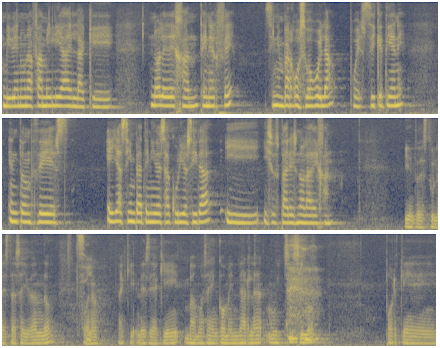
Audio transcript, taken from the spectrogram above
vive en una familia en la que no le dejan tener fe, sin embargo su abuela pues sí que tiene. Entonces ella siempre ha tenido esa curiosidad y, y sus padres no la dejan. Y entonces tú le estás ayudando. Sí. Bueno, aquí, desde aquí vamos a encomendarla muchísimo porque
